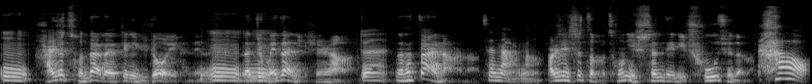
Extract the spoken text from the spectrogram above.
嗯，还是存在在这个宇宙里，肯定是，嗯那就没在你身上了。对，那它在哪儿呢？在哪儿呢而且是怎么从你身体里出去的呢？？How？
